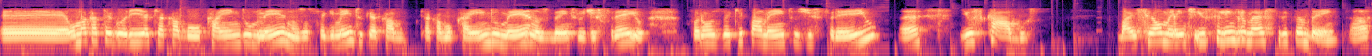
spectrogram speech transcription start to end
É, uma categoria que acabou caindo menos, um segmento que, acab que acabou caindo menos dentro de freio, foram os equipamentos de freio né, e os cabos. Mas realmente, e o cilindro mestre também, tá?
